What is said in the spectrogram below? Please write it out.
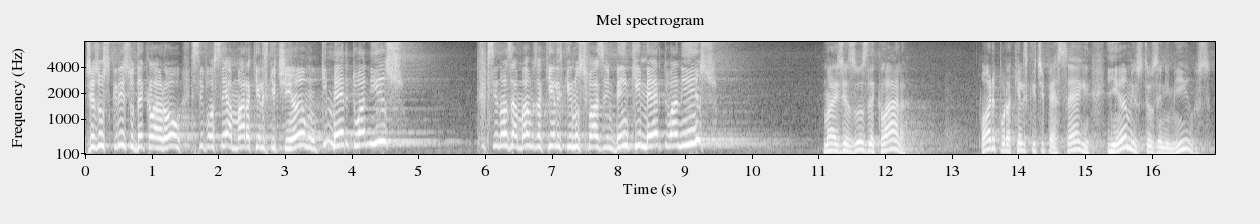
Jesus Cristo declarou: se você amar aqueles que te amam, que mérito há nisso? Se nós amarmos aqueles que nos fazem bem, que mérito há nisso? Mas Jesus declara: ore por aqueles que te perseguem e ame os teus inimigos.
